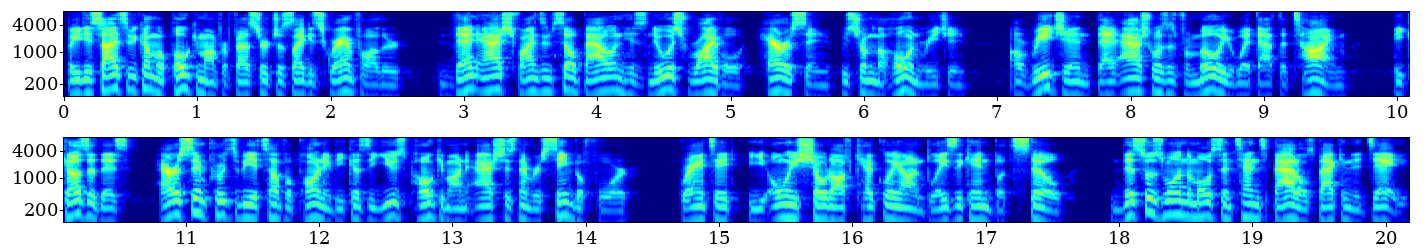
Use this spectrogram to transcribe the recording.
but he decides to become a Pokemon professor just like his grandfather. Then Ash finds himself battling his newest rival, Harrison, who's from the Hoenn region, a region that Ash wasn't familiar with at the time. Because of this, Harrison proves to be a tough opponent because he used Pokemon Ash has never seen before. Granted, he only showed off Kecleon and Blaziken, but still, this was one of the most intense battles back in the day,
